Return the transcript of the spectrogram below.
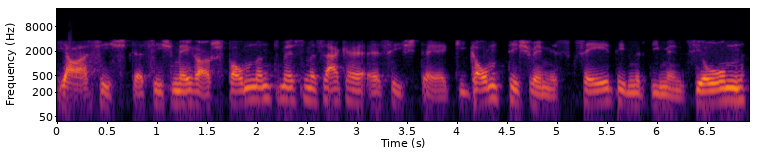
Ja, es ist, das ist mega spannend, muss man sagen. Es ist äh, gigantisch, wenn man es sieht, in der Dimension,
